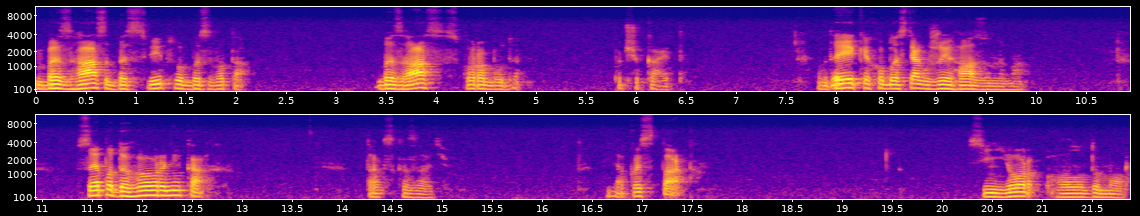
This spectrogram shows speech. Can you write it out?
Без газ, без світло, без вода. Без газ скоро буде. Почекайте. В деяких областях вже і газу нема. Все по договорниках, так сказати. Якось так. Сеньор Голодомор.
